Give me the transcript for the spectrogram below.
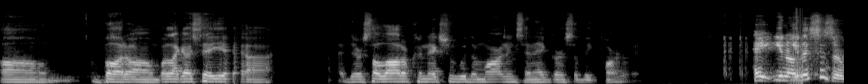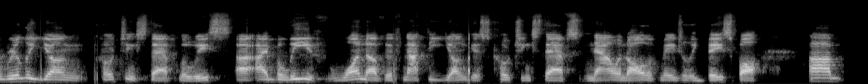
Um, but um, but like I say, yeah, there's a lot of connection with the Marlins, and Edgar's a big part of it. Hey, you know, this is a really young coaching staff, Luis. Uh, I believe one of, if not the youngest coaching staffs now in all of Major League Baseball. Um,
